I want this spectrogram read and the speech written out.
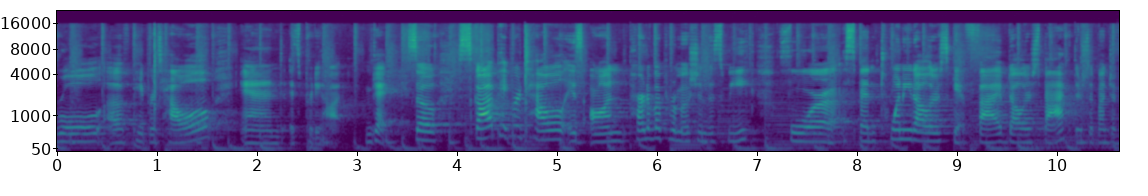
roll of paper towel, and it's pretty hot. Okay, so Scott Paper Towel is on part of a promotion this week for spend $20, get $5 back. There's a bunch of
